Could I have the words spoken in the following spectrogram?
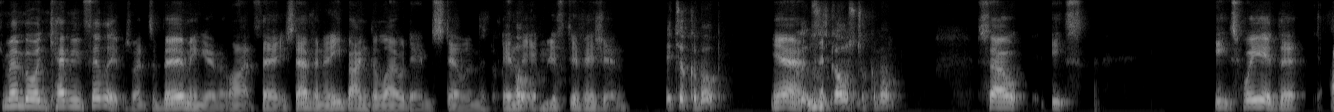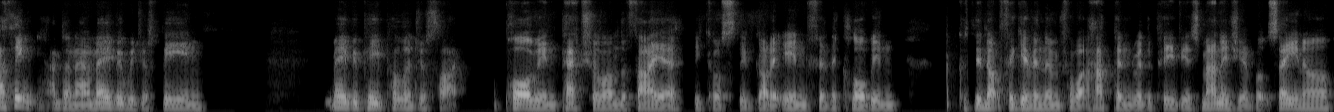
you remember when Kevin Phillips went to Birmingham at like 37 and he banged a load in still in, the, in, oh. in this division? It took him up. Yeah. His goals took him up. So it's it's weird that I think, I don't know, maybe we're just being, maybe people are just like pouring petrol on the fire because they've got it in for the club in because they're not forgiving them for what happened with the previous manager. But saying, oh,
